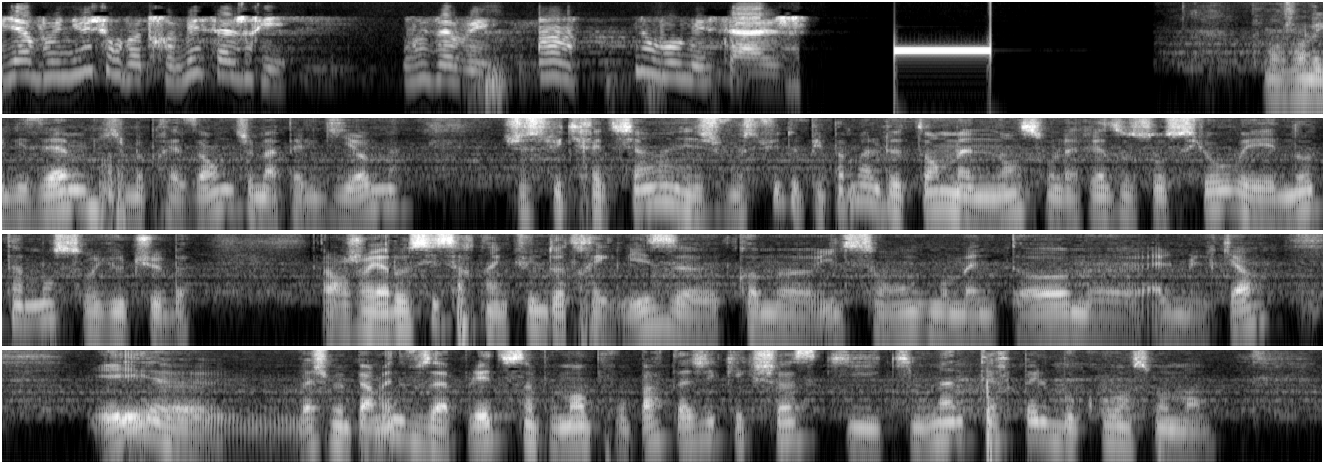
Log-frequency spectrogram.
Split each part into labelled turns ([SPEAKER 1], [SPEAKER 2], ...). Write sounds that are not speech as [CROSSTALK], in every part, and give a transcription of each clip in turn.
[SPEAKER 1] Bienvenue sur votre messagerie. Vous avez un nouveau message.
[SPEAKER 2] Bonjour l'Église M, je me présente, je m'appelle Guillaume. Je suis chrétien et je vous suis depuis pas mal de temps maintenant sur les réseaux sociaux et notamment sur YouTube. Alors je regarde aussi certains cultes d'autres églises euh, comme euh, Hillsong, Momentum, euh, El Mulka. Et euh, bah, je me permets de vous appeler tout simplement pour partager quelque chose qui, qui m'interpelle beaucoup en ce moment.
